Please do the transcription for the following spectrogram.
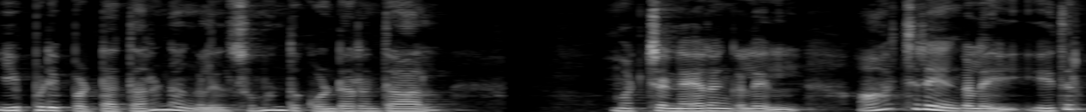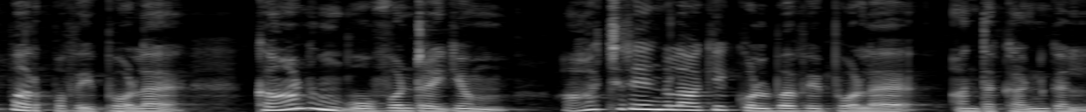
இப்படிப்பட்ட தருணங்களில் சுமந்து கொண்டிருந்தாள். மற்ற நேரங்களில் ஆச்சரியங்களை எதிர்பார்ப்பவை போல காணும் ஒவ்வொன்றையும் ஆச்சரியங்களாக்கிக் கொள்பவை போல அந்த கண்கள்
